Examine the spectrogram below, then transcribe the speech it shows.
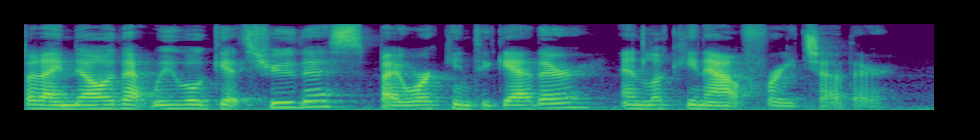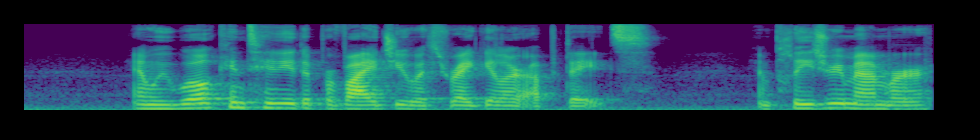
but I know that we will get through this by working together and looking out for each other and we will continue to provide you with regular updates. And please remember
